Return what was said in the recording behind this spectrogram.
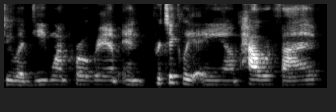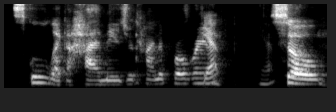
to a D1 program, and particularly a um, Power Five school, like a high major kind of program. Yep. Yep. So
